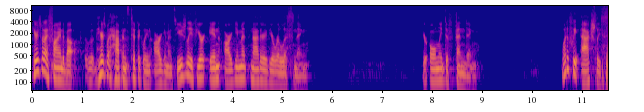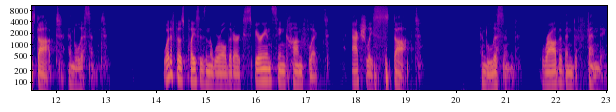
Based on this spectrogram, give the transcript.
Here's what I find about, here's what happens typically in arguments. Usually, if you're in argument, neither of you are listening. You're only defending. What if we actually stopped and listened? What if those places in the world that are experiencing conflict actually stopped and listened rather than defending?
